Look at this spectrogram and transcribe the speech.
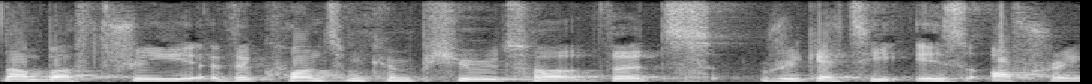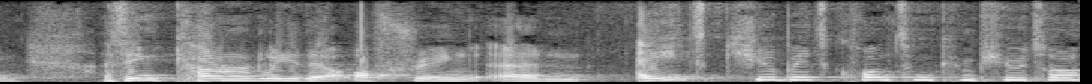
Number three, the quantum computer that Rigetti is offering. I think currently they're offering an 8-qubit quantum computer.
